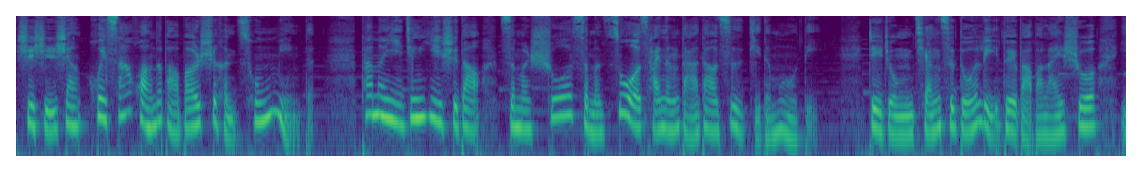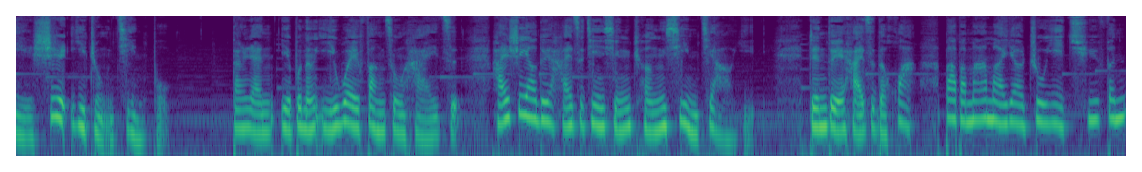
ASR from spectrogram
事实上，会撒谎的宝宝是很聪明的，他们已经意识到怎么说、怎么做才能达到自己的目的。这种强词夺理对宝宝来说也是一种进步，当然也不能一味放纵孩子，还是要对孩子进行诚信教育。针对孩子的话，爸爸妈妈要注意区分，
